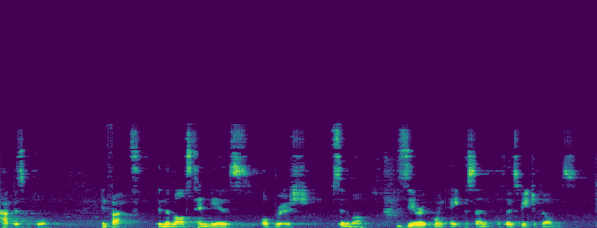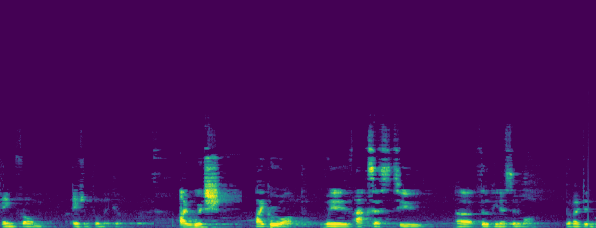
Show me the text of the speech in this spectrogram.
had this before. In fact, in the last 10 years of British cinema, 0.8% of those feature films came from Asian filmmaker. I wish I grew up with access to uh, Filipino cinema, but I didn't.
